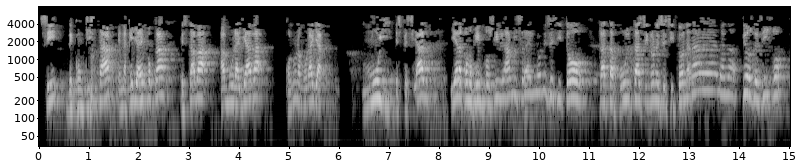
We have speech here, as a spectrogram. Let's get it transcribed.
¿sí? de conquistar. En aquella época estaba amurallada con una muralla muy especial y era como que imposible. Ah, Israel no necesitó catapultas y no necesitó nada, nada, Dios les dijo,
